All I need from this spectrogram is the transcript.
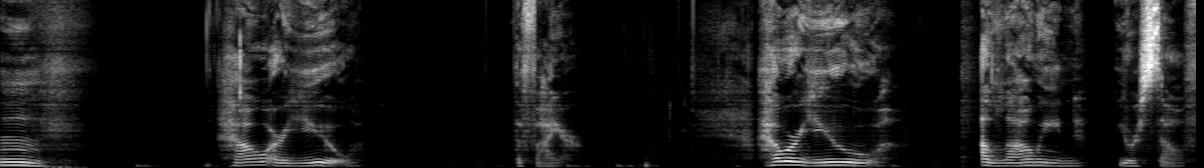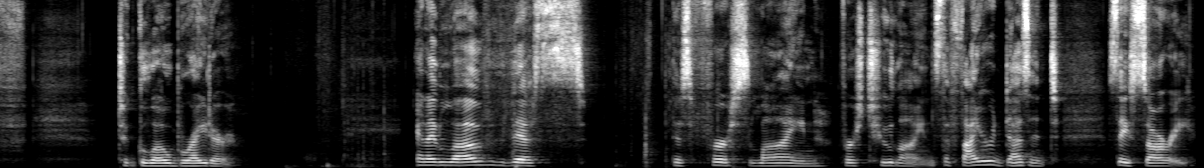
Mm. How are you the fire? How are you allowing yourself to glow brighter? And I love this this first line, first two lines. The fire doesn't say sorry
